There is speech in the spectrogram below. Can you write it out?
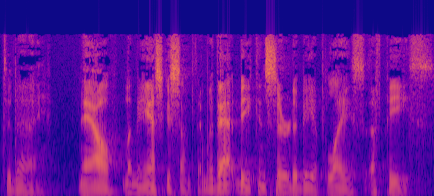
today. Now, let me ask you something. Would that be considered to be a place of peace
